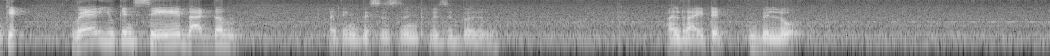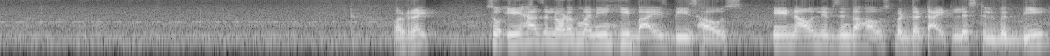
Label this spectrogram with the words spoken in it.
okay. Where you can say that the I think this isn't visible. I'll write it below. Alright so A has a lot of money. He buys B's house. A now lives in the house but the title is still with B.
